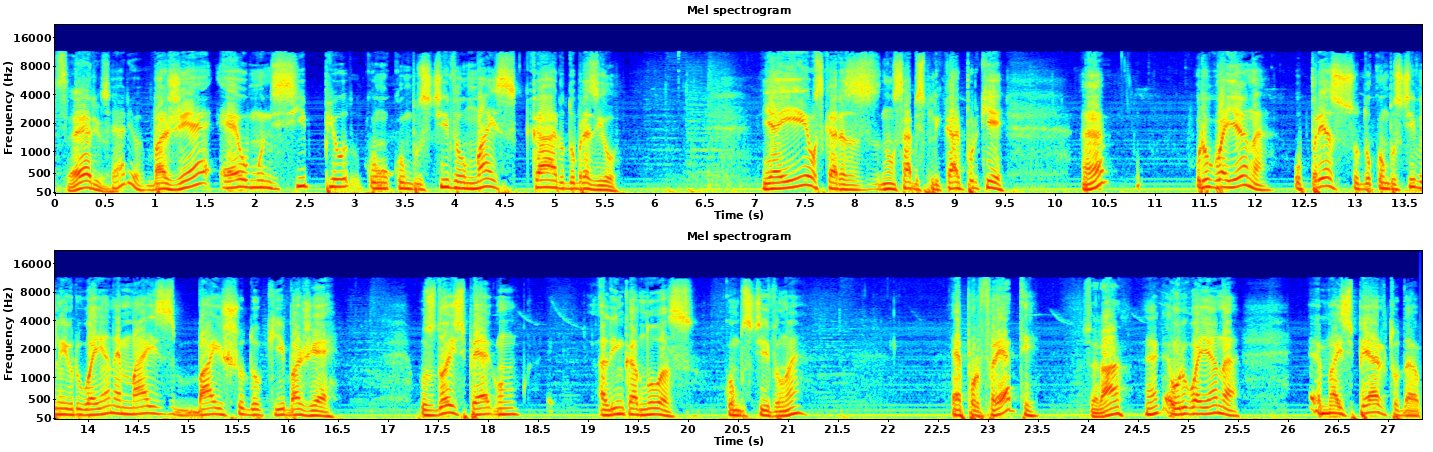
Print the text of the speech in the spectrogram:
Sério? Sério. Bagé é o município com o combustível mais caro do Brasil. E aí os caras não sabem explicar por quê. Hã? Uruguaiana, o preço do combustível em Uruguaiana é mais baixo do que Bagé. Os dois pegam ali em Canoas combustível, né? É por frete? Será? Né? A Uruguaiana é mais perto da,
